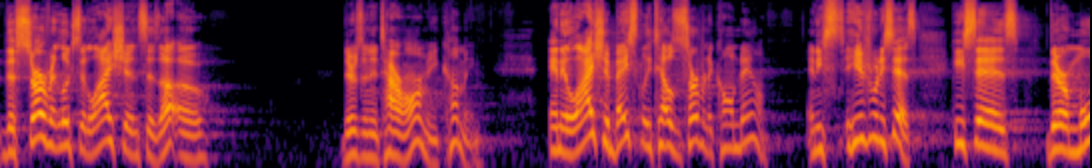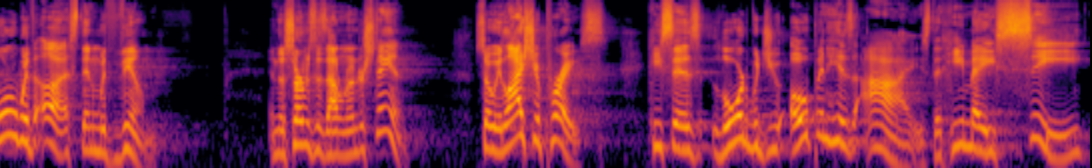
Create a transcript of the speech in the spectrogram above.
the servant looks at Elisha and says, Uh oh, there's an entire army coming. And Elisha basically tells the servant to calm down. And he, here's what he says He says, There are more with us than with them. And the servant says, I don't understand. So Elisha prays. He says, Lord, would you open his eyes that he may see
